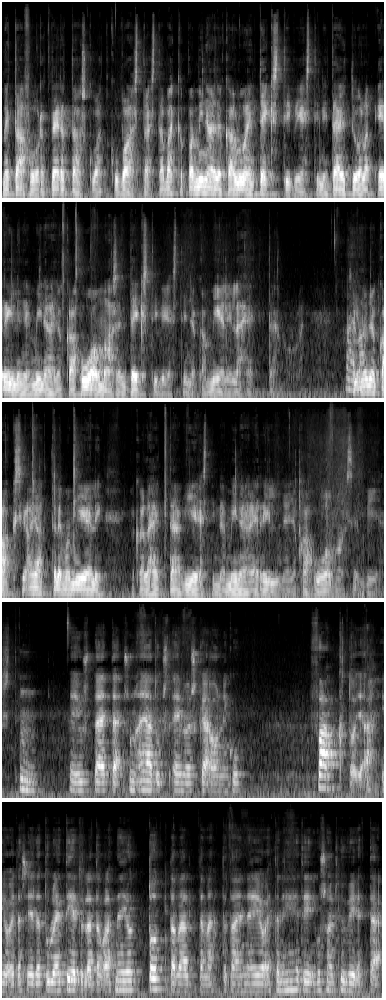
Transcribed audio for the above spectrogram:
metaforat, vertauskuvat kuvastaa sitä. Vaikkapa minä, joka luen tekstiviesti, niin täytyy olla erillinen minä, joka huomaa sen tekstiviestin, joka mieli lähettää mulle. Aivan. Siinä on jo kaksi. Ajatteleva mieli, joka lähettää viestin, ja minä erillinen, joka huomaa sen viestin. Mm. Ja just tämä, että sun ajatukset ei myöskään ole niinku faktoja, joita sieltä tulee tietyllä tavalla, että ne ei ole totta välttämättä, tai ne ei ole, että niin heti niin kuin sanoit hyvin, että,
